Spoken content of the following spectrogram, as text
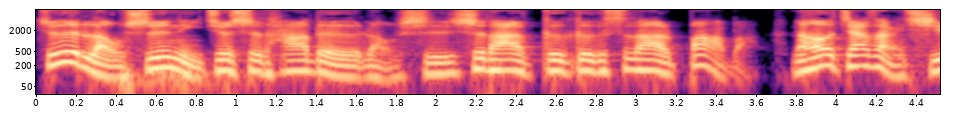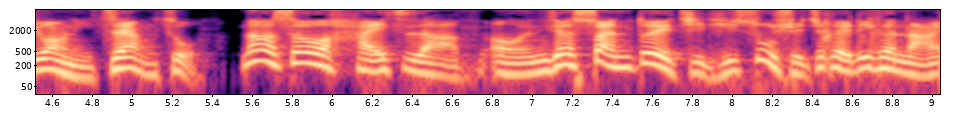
就是老师你就是他的老师，是他的哥哥，是他的爸爸。然后家长也希望你这样做。那时候孩子啊，哦，你就算对几题数学，就可以立刻拿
